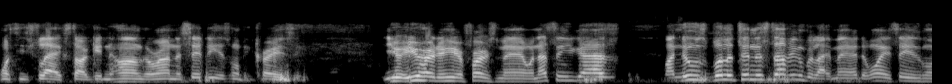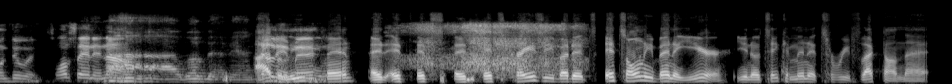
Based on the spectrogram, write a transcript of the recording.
Once these flags start getting hung around the city, it's gonna be crazy. You you heard it here first, man. When I send you guys my news bulletin and stuff, you can be like, man, the one say he's gonna do it. So I'm saying it now. I love that, man. I believe man. You, man. It, it, it's it's it's crazy, but it's it's only been a year. You know, take a minute to reflect on that.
